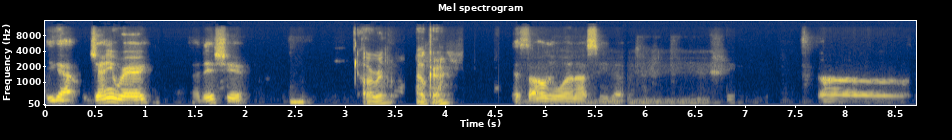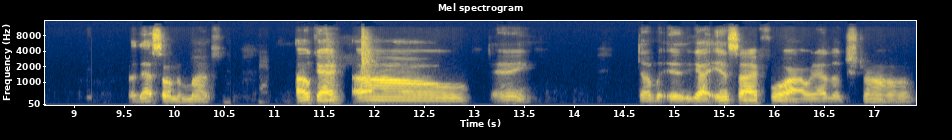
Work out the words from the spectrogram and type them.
You got January of this year. Oh, really? Okay. That's the only one I see though. Uh, but that's on the month. Okay. Um. Dang. Double. You got inside four hour. That looks strong.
